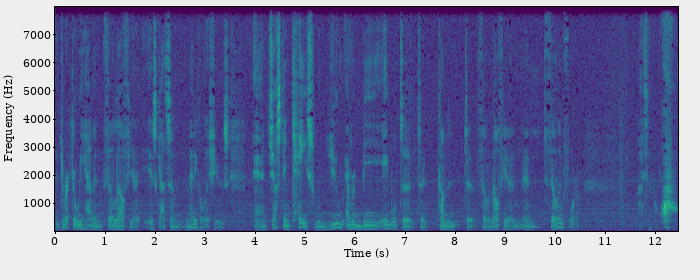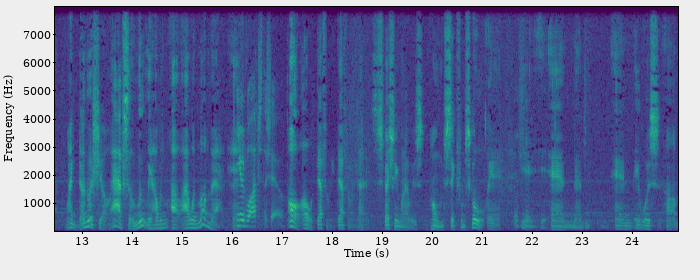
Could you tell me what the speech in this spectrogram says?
the director we have in Philadelphia has got some medical issues. And just in case, would you ever be able to, to come to Philadelphia and, and fill in for him? I said, Mike Douglas show, absolutely. I would, I, I would love that. And You'd watch the show. Oh, oh, definitely, definitely. Especially when I was home sick from school, and and, and, and it was. Um,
